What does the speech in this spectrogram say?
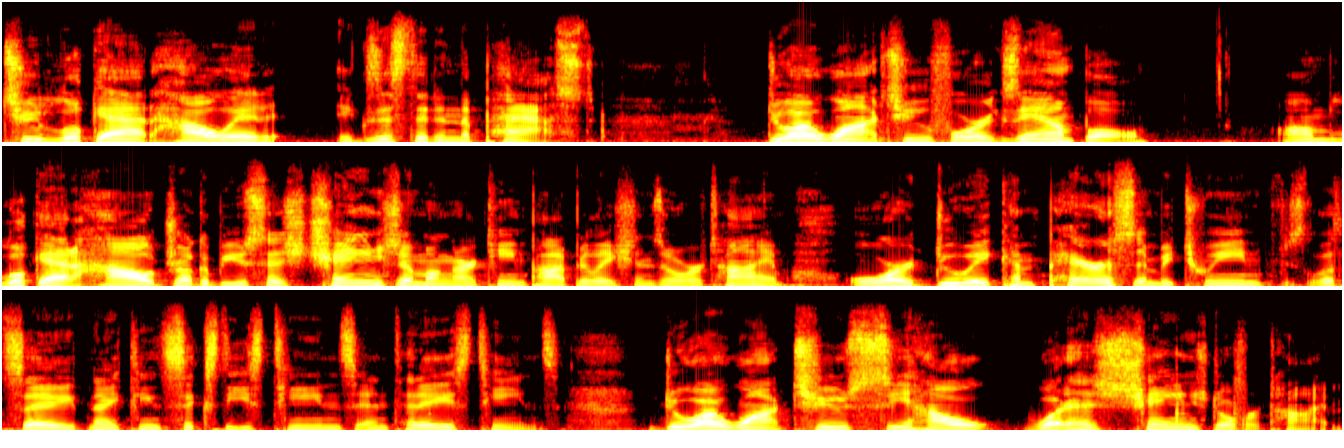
to look at how it existed in the past? Do I want to, for example, um, look at how drug abuse has changed among our teen populations over time, or do a comparison between, let's say, 1960s teens and today's teens. Do I want to see how what has changed over time?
